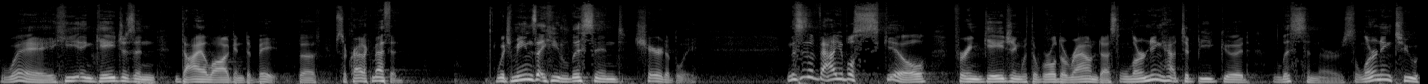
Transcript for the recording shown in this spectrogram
way. He engages in dialogue and debate, the Socratic method, which means that he listened charitably. And this is a valuable skill for engaging with the world around us, learning how to be good listeners, learning to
